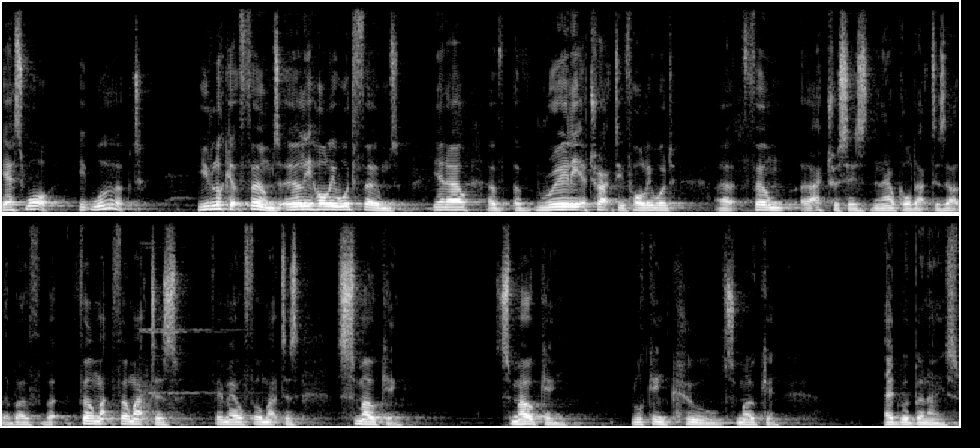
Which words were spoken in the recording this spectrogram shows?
Guess what? It worked. You look at films, early Hollywood films, you know, of, of really attractive Hollywood uh, film uh, actresses, they're now called actors out there both, but film, film actors, female film actors, smoking. Smoking. Looking cool, smoking. Edward Bernays.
